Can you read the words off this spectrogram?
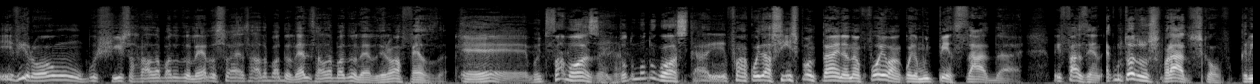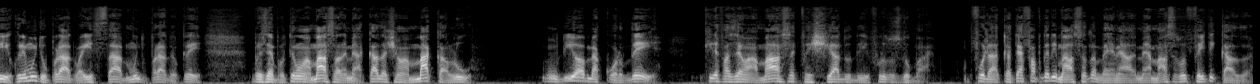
e virou um buchista, salada Badulelo, salada Badulelo, salada Badulelo, virou uma festa. É, muito famosa, e todo mundo gosta. E foi uma coisa assim espontânea, não foi uma coisa muito pensada, fui fazendo. É como todos os pratos que eu crio, eu crio muito prato, aí sabe, muito prato eu crio. Por exemplo, tem uma massa na minha casa chama macalu. Um dia eu me acordei, queria fazer uma massa recheada de frutos do mar fui lá, que até a fábrica de massa também. Minha, minha massa foi feita em casa.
